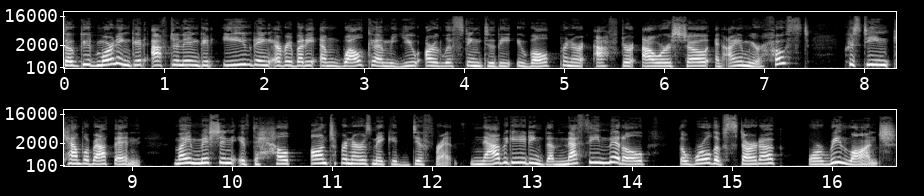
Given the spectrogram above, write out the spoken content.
So, good morning, good afternoon, good evening, everybody, and welcome. You are listening to the Evolvepreneur After Hours show, and I am your host, Christine Campbell Rappin. My mission is to help entrepreneurs make a difference, navigating the messy middle, the world of startup or relaunch,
